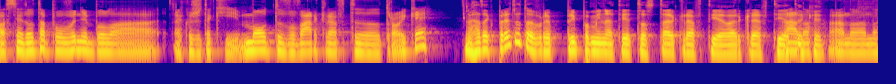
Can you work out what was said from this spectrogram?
vlastne Dota pôvodne bola akože taký mod vo Warcraft 3. E, Aha, tak preto to pripomína tieto Starcrafty a Warcrafty a áno, také. Áno, áno.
